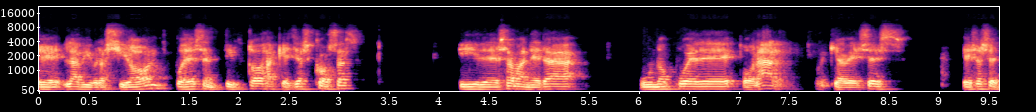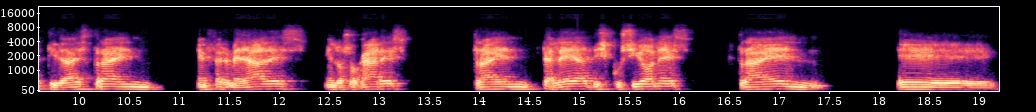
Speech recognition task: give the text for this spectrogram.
eh, la vibración, puede sentir todas aquellas cosas y de esa manera uno puede orar, porque a veces esas entidades traen enfermedades en los hogares, traen peleas, discusiones, traen eh,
